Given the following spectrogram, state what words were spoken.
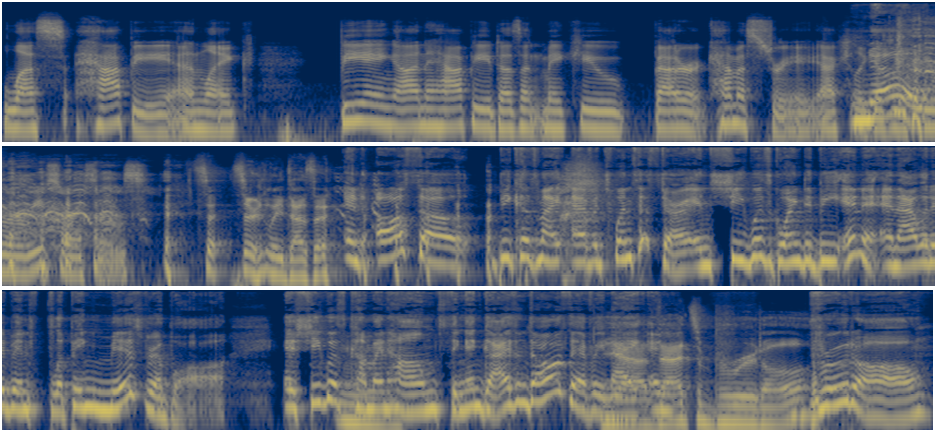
less happy, and like being unhappy doesn't make you better at chemistry. It Actually, gives No. you fewer resources. So, certainly doesn't. And also because my I have a twin sister and she was going to be in it and I would have been flipping miserable if she was coming home singing guys and dolls every Mm. Yeah, night. And that's brutal. brutal.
